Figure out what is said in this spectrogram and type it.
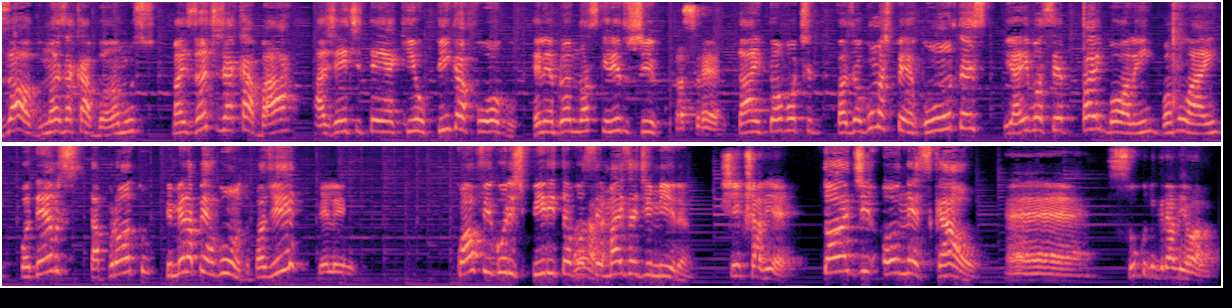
Zaldo, nós acabamos, mas antes de acabar, a gente tem aqui o Pinga Fogo, relembrando nosso querido Chico. Tá certo. Tá, então vou te fazer algumas perguntas e aí você vai bola, hein? Vamos lá, hein? Podemos? Tá pronto? Primeira pergunta, pode ir? Beleza. Qual figura espírita você ah, mais admira? Chico Xavier. Todd ou Nescau? É... Suco de graviola.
